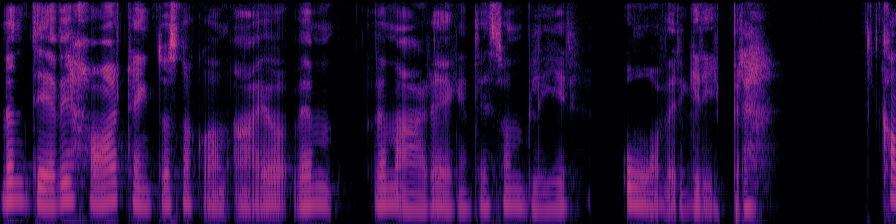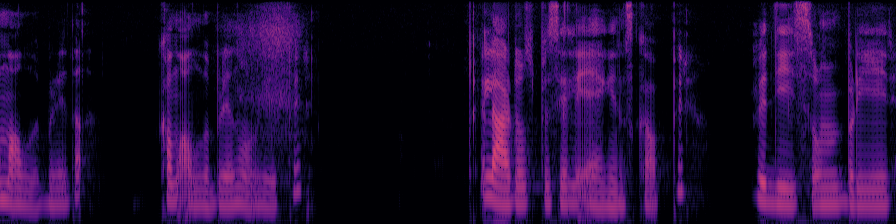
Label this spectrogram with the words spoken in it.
Men det vi har tenkt å snakke om, er jo hvem, hvem er det egentlig som blir overgripere? Kan alle bli det? Kan alle bli en overgriper? Eller er det noen spesielle egenskaper ved de som blir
